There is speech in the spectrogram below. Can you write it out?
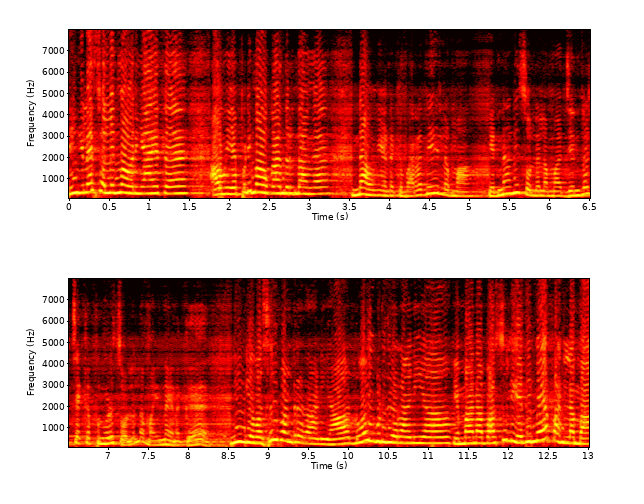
நீங்களே சொல்லுங்கம்மா ஒரு நியாயத்தை. அவங்க எப்படிம்மா உட்காந்துருந்தாங்க இன்னும் அவங்க எனக்கு வரவே இல்லைம்மா. என்னன்னே சொல்லலம்மா. ஜென்ரல் செக்கப்னு கூட சொல்லலம்மா இன்னும் எனக்கு? நீங்க வசூல் பண்ற ராணியா? நோய் கொடுக்குற ராணியா? ஏம்மா நான் வசூல் எதுவுமே பண்ணலம்மா.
